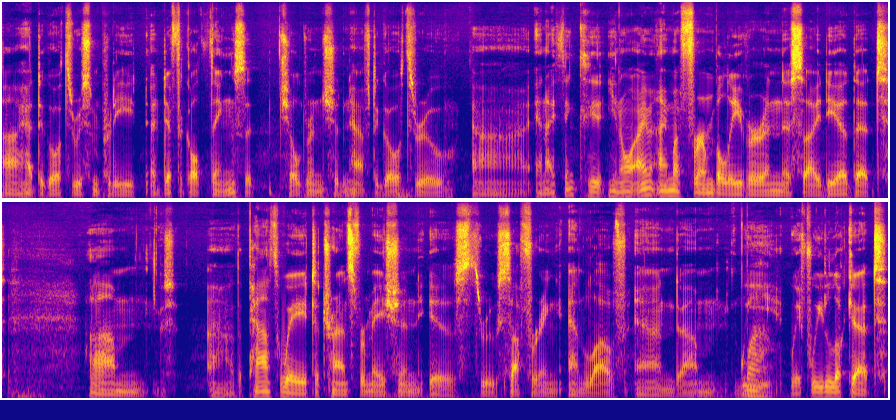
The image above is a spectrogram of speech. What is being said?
I had to go through some pretty uh, difficult things that children shouldn't have to go through. Uh, and I think, you know, I'm, I'm, a firm believer in this idea that um, uh, the pathway to transformation is through suffering and love. And um, we, wow. if we look at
